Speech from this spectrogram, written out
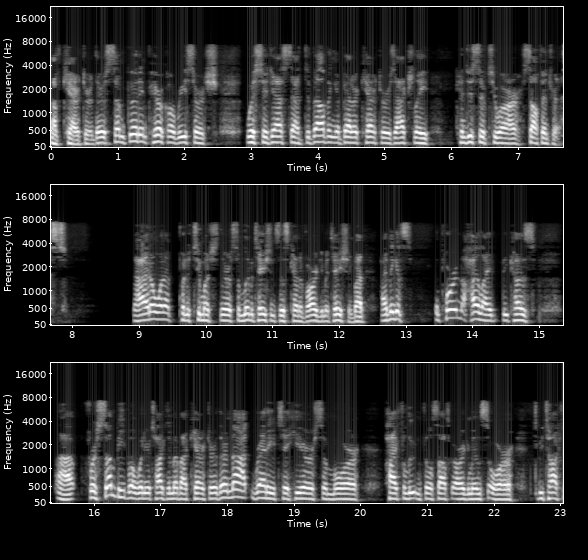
of character, there's some good empirical research which suggests that developing a better character is actually conducive to our self-interest. Now, I don't want to put it too much. There are some limitations to this kind of argumentation, but I think it's important to highlight because uh, for some people, when you're talking to them about character, they're not ready to hear some more highfalutin philosophical arguments or to be talked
